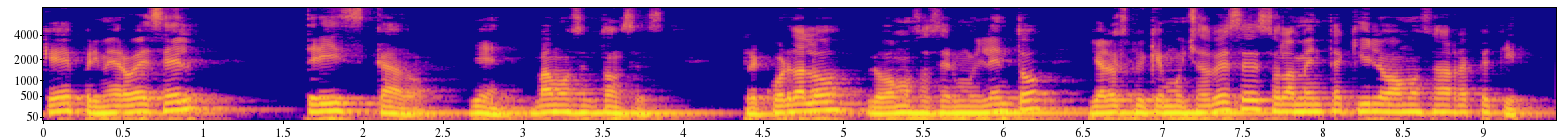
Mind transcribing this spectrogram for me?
que primero es el triscado. Bien, vamos entonces. Recuérdalo, lo vamos a hacer muy lento, ya lo expliqué muchas veces, solamente aquí lo vamos a repetir.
